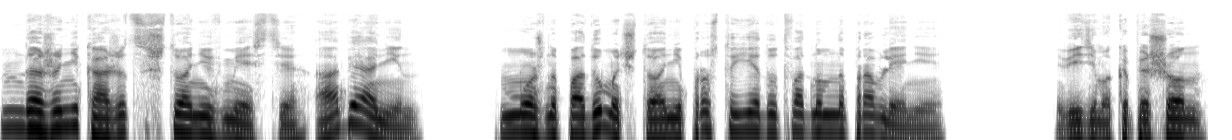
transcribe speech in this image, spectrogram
Даже не кажется, что они вместе, а Бианин? Можно подумать, что они просто едут в одном направлении. Видимо, капюшон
